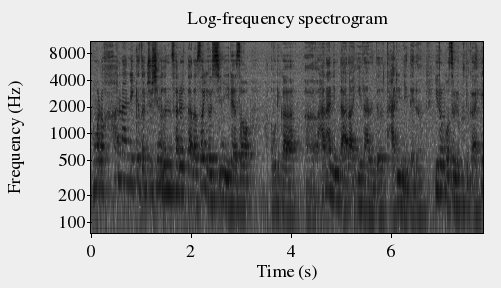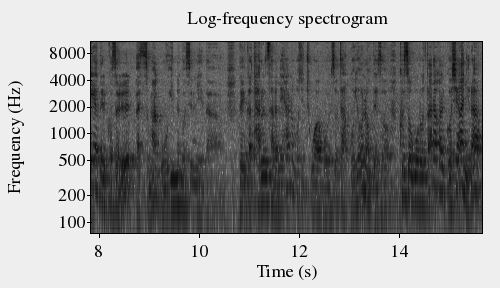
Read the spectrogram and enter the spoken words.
정말로 하나님께서 주신 은사를 따라서 열심히 일해서 우리가 어, 하나님 나라 일하는 데도 달인이 되는 이런 것을 우리가 해야 될 것을 말씀하고 있는 것입니다. 그러니까 다른 사람이 하는 것이 좋아 보여서 자꾸 현혹돼서 그 속으로 따라갈 것이 아니라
